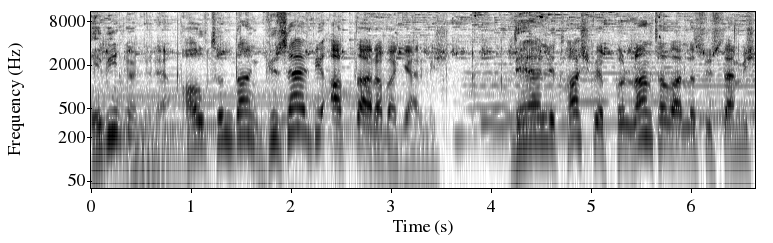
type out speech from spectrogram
evin önüne altından güzel bir atlı araba gelmiş. Değerli taş ve pırlantalarla süslenmiş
